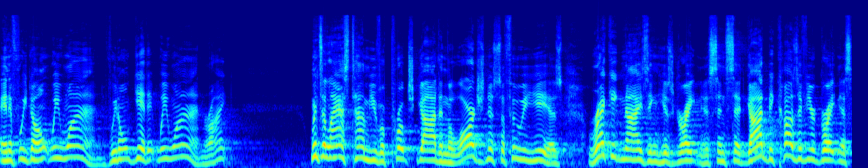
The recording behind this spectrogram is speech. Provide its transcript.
And if we don't, we whine. If we don't get it, we whine, right? When's the last time you've approached God in the largeness of who He is, recognizing His greatness, and said, God, because of your greatness,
